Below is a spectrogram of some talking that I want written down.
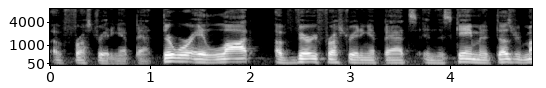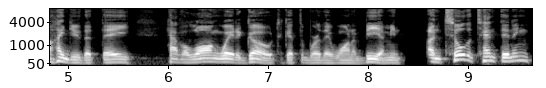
a frustrating at bat. There were a lot of very frustrating at bats in this game, and it does remind you that they have a long way to go to get to where they want to be. I mean, until the 10th inning,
